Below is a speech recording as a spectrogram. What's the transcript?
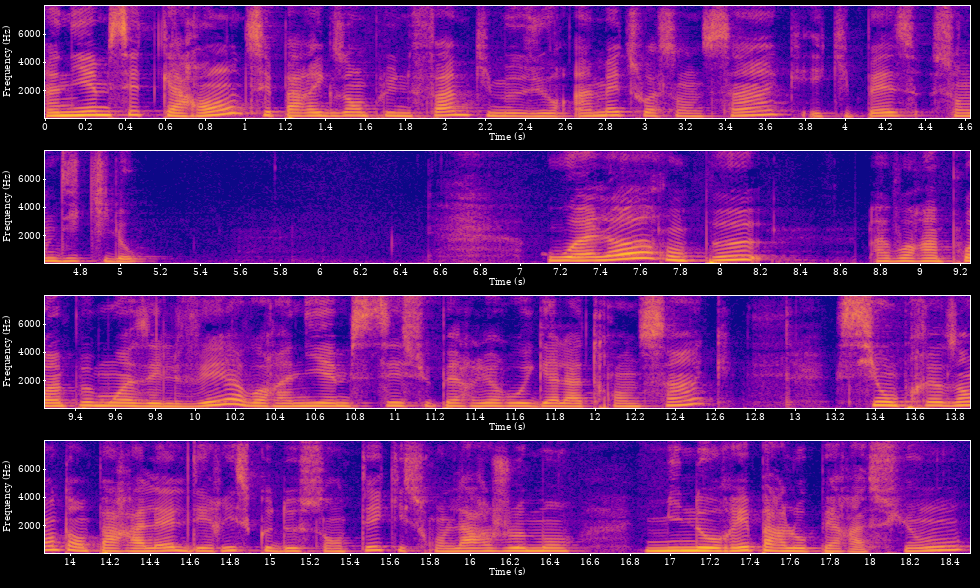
un IMC de 40, c'est par exemple une femme qui mesure 1m65 et qui pèse 110 kg. Ou alors on peut avoir un poids un peu moins élevé, avoir un IMC supérieur ou égal à 35, si on présente en parallèle des risques de santé qui seront largement minorés par l'opération,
